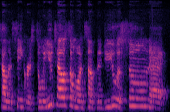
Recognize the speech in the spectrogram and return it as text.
telling secrets? So when you tell someone something, do you assume that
